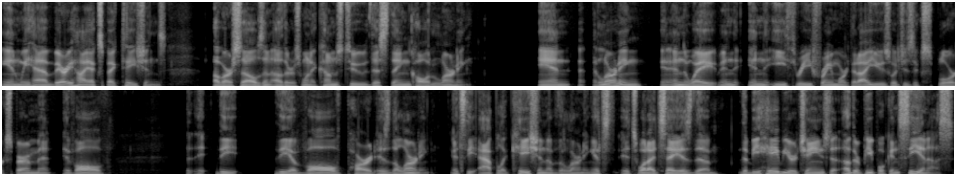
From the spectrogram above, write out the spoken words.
And we have very high expectations of ourselves and others when it comes to this thing called learning. And uh, learning in the way in the, in the E3 framework that I use, which is explore, experiment, evolve, the the evolve part is the learning. It's the application of the learning. It's it's what I'd say is the the behavior change that other people can see in us.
